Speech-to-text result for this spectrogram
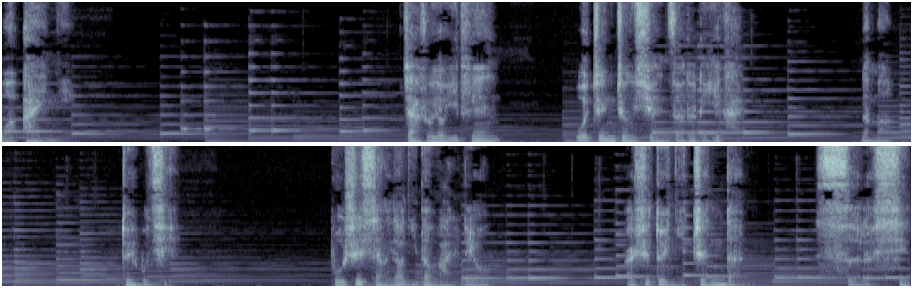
我爱你。假如有一天，我真正选择了离开，那么，对不起，不是想要你的挽留，而是对你真的死了心。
